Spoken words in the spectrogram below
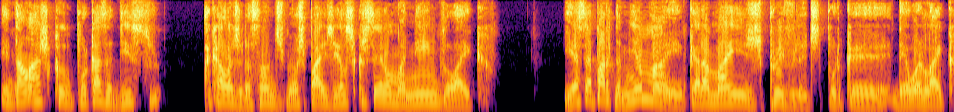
Então acho que por causa disso, aquela geração dos meus pais, eles cresceram maning, like. E essa é a parte da minha mãe, que era mais privileged, porque they were like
